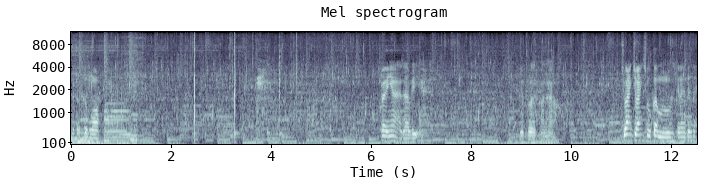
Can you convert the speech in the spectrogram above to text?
rất là thơm ngon. Đây nha, gia vị. Tuyệt vời, hoàn hảo. Chú anh chú anh, chú cầm cái này tới đây.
